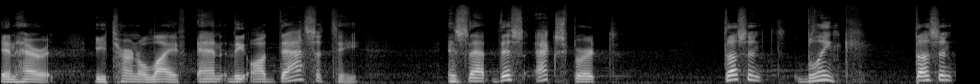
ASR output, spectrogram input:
inherit eternal life? And the audacity is that this expert doesn't blink, doesn't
